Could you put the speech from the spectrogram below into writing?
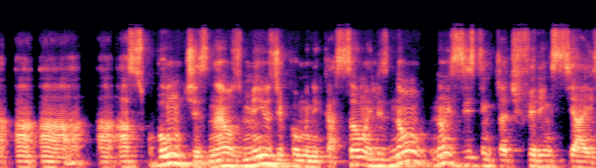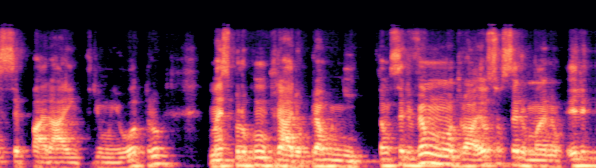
a, a, a, as pontes, né, os meios de comunicação, eles não, não existem para diferenciar e separar entre um e outro, mas pelo contrário, para unir. Então, se ele vê um outro, ó, eu sou ser humano, ele,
